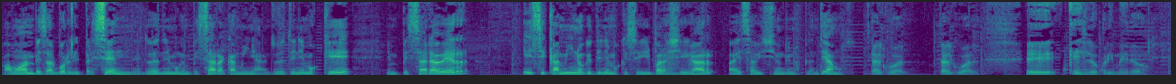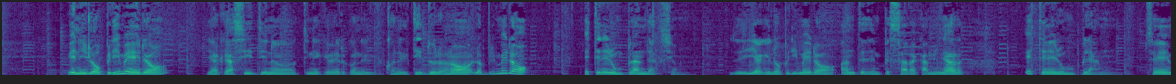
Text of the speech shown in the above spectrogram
vamos a empezar por el presente. Entonces tenemos que empezar a caminar. Entonces tenemos que empezar a ver ese camino que tenemos que seguir para llegar a esa visión que nos planteamos. Tal cual, tal cual. Eh, ¿Qué es lo primero? Bien, y lo primero, y acá sí tiene, tiene que ver con el, con el título, ¿no? Lo primero es tener un plan de acción. Yo diría que lo primero, antes de empezar a caminar, es tener un plan, ¿sí?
